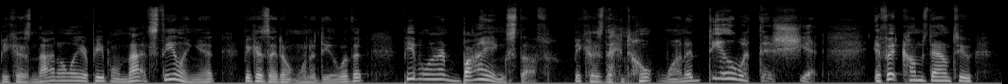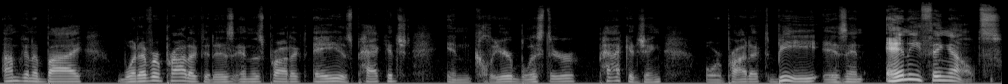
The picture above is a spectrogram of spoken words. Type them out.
because not only are people not stealing it because they don't want to deal with it, people aren't buying stuff because they don't want to deal with this shit. If it comes down to I'm going to buy whatever product it is and this product A is packaged in clear blister packaging or product B is in anything else,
